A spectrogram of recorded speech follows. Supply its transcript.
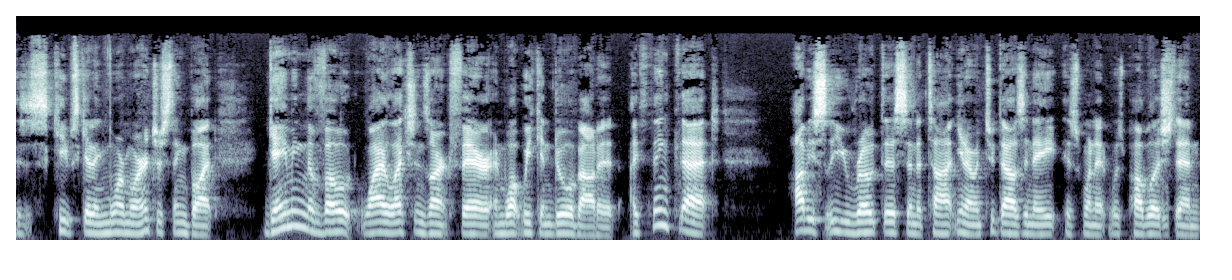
is, keeps getting more and more interesting, but gaming the vote, why elections aren't fair, and what we can do about it. I think that obviously you wrote this in a time, you know, in 2008 is when it was published, and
